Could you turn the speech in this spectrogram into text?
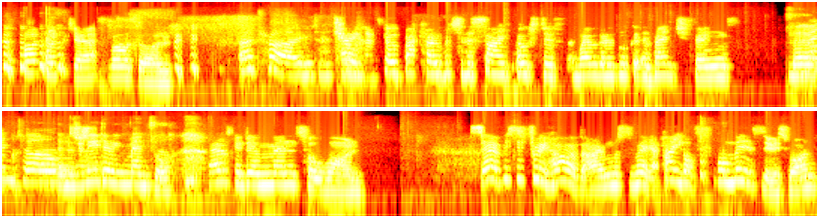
do. Well done, Jess. Well done. I tried. I Okay, let's go back over to the signpost of where we're going to look at adventure things. So, Mental. and there's me doing mental. Sarah's going to do a mental one. Sarah, this is pretty hard, I must admit. Apparently, you got four minutes to do this one,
